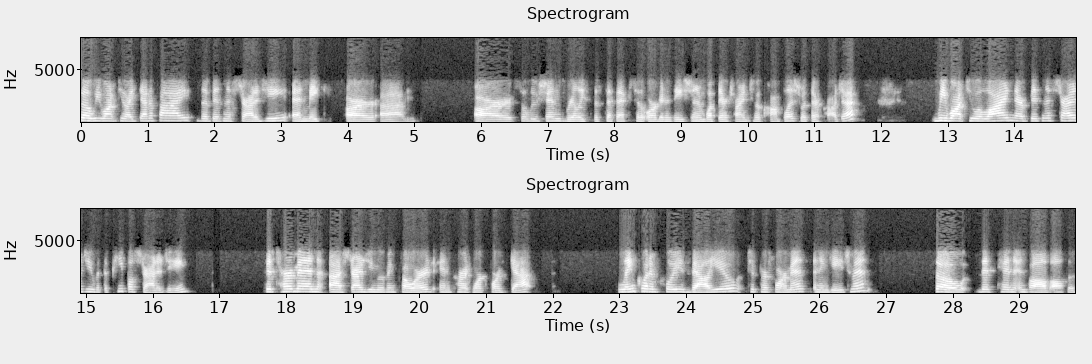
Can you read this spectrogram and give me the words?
So we want to identify the business strategy and make our um, our solutions really specific to the organization and what they're trying to accomplish with their projects. We want to align their business strategy with the people strategy, determine a strategy moving forward in current workforce gaps, link what employees value to performance and engagement. So this can involve also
